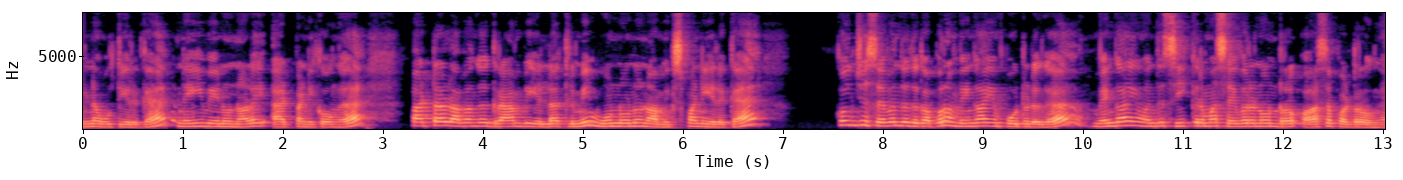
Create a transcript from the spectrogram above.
எண்ணெய் ஊற்றிருக்கேன் நெய் வேணும்னாலும் ஆட் பண்ணிக்கோங்க. பட்டை அவங்க கிராம்பு எல்லாத்துலேயுமே ஒன்று ஒன்று நான் மிக்ஸ் பண்ணியிருக்கேன். கொஞ்சம் செவந்ததுக்கப்புறம் வெங்காயம் போட்டுடுங்க. வெங்காயம் வந்து சீக்கிரமாக செவரணுன்ற ஆசைப்படுறவங்க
